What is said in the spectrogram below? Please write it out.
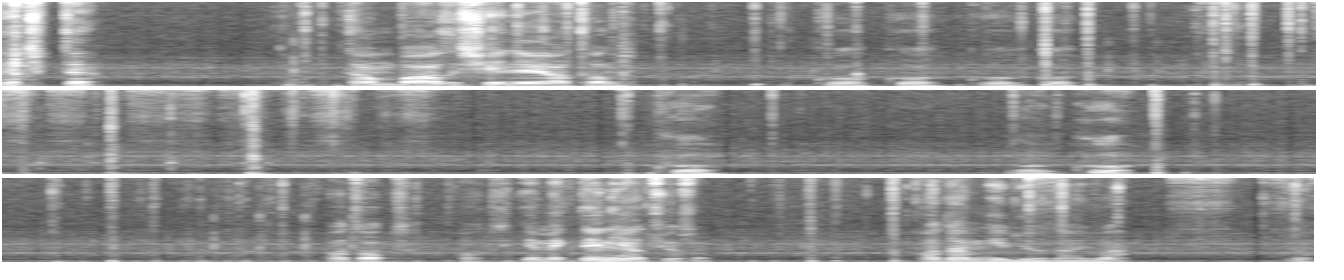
Ne çıktı? Tam bazı şeyleri atalım. Ku ku ku ku. Ku. Lan ku. At at. At. Yemekleri niye atıyorsun? Adam geliyor galiba. Yok.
